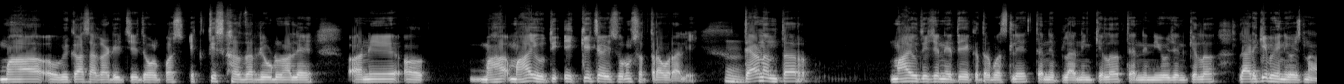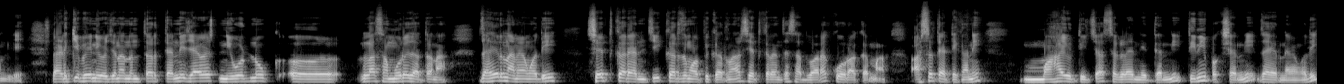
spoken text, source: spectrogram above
महाविकास आघाडीचे जवळपास एकतीस खासदार निवडून आले आणि महा महायुती एक्केचाळीसवरून सतरावर आली. त्यानंतर महायुतीचे नेते एकत्र बसले त्यांनी प्लॅनिंग केलं त्यांनी नियोजन केलं लाडकी बहीण योजना आणली. लाडकी बहीण योजनेनंतर त्यांनी ज्यावेळेस निवडणूक ला सामोरे जाताना जाहीरनाम्यामध्ये शेतकऱ्यांची कर्जमाफी करणार शेतकऱ्यांचा सातबारा कोरा करणार. असं त्या ठिकाणी महायुतीच्या सगळ्या नेत्यांनी तिन्ही पक्षांनी जाहीरनाम्यामध्ये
